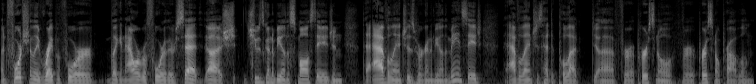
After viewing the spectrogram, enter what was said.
unfortunately, right before, like an hour before their set, uh, she, she was going to be on the small stage, and the Avalanches were going to be on the main stage. The Avalanches had to pull out uh, for a personal for a personal problem.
